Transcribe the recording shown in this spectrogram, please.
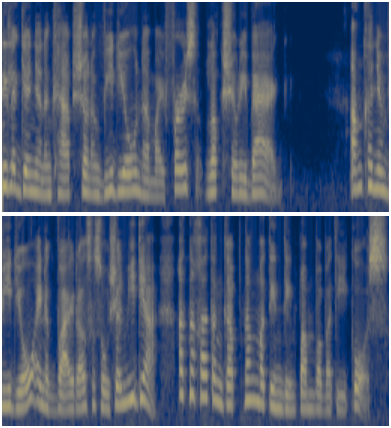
Nilagyan niya ng caption ang video na My First Luxury Bag. Ang kanyang video ay nag-viral sa social media at nakatanggap ng matinding pambabatikos.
